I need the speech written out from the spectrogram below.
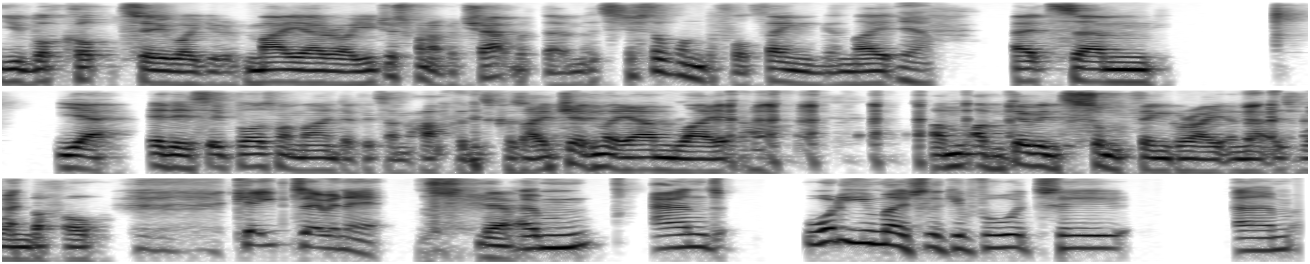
you look up to or you admire or you just want to have a chat with them. It's just a wonderful thing and like yeah. it's um yeah it is. It blows my mind every time it happens because i generally am like I'm, I'm doing something great and that is wonderful. Keep doing it. Yeah. Um and what are you most looking forward to um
